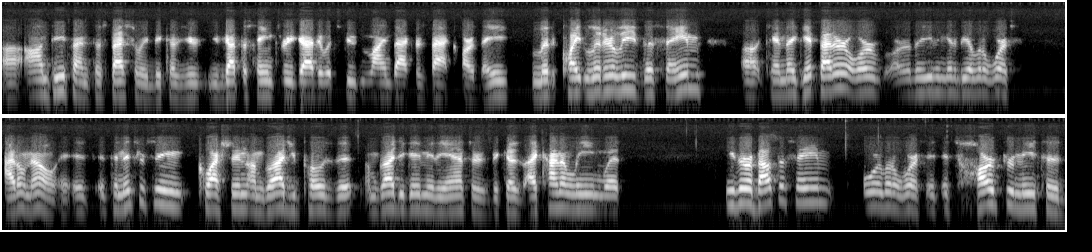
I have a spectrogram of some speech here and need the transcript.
uh, on defense especially because you you've got the same three graduate student linebackers back. Are they lit, quite literally the same? Uh, can they get better, or, or are they even going to be a little worse? I don't know. It, it's an interesting question. I'm glad you posed it. I'm glad you gave me the answers because I kind of lean with either about the same or a little worse. It, it's hard for me to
